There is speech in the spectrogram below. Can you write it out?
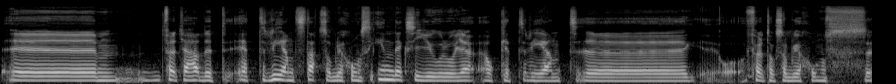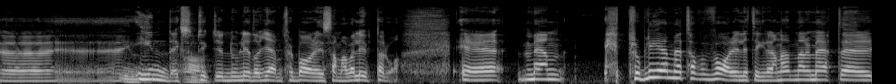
Eh, för att jag hade ett, ett rent statsobligationsindex i euro och ett rent eh, företagsobligationsindex. Eh, ja. då blev de jämförbara i samma valuta. Då. Eh, men Problemet har varit lite grann när du mäter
